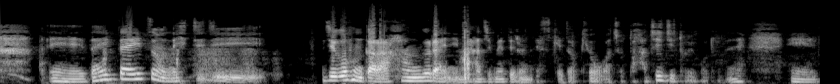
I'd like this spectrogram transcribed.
えー、だいたいいつもね、7時15分から半ぐらいにね、始めてるんですけど、今日はちょっと8時ということでね、えー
